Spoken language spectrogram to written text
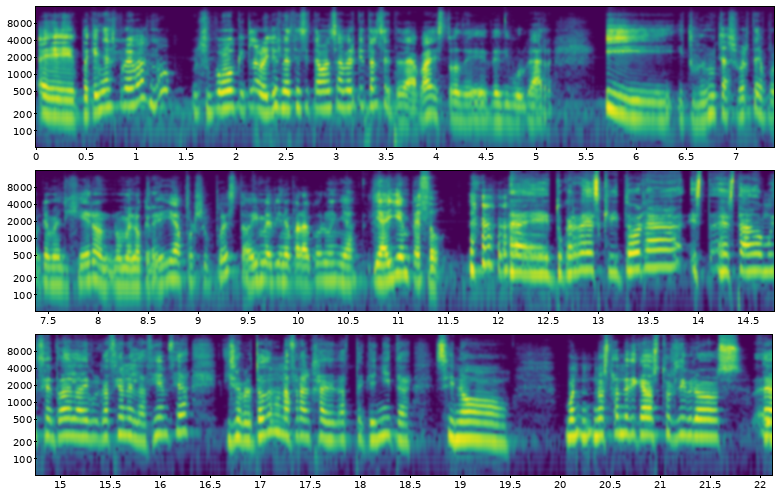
Eh, pequeñas pruebas, ¿no? Supongo que, claro, ellos necesitaban saber qué tal se te daba esto de, de divulgar. Y, y tuve mucha suerte porque me eligieron, no me lo creía, por supuesto. Ahí me vine para Coruña y ahí empezó. Eh, tu carrera de escritora ha estado muy centrada en la divulgación, en la ciencia y sobre todo en una franja de edad pequeñita. Si no, bueno, no están dedicados tus libros. eh,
